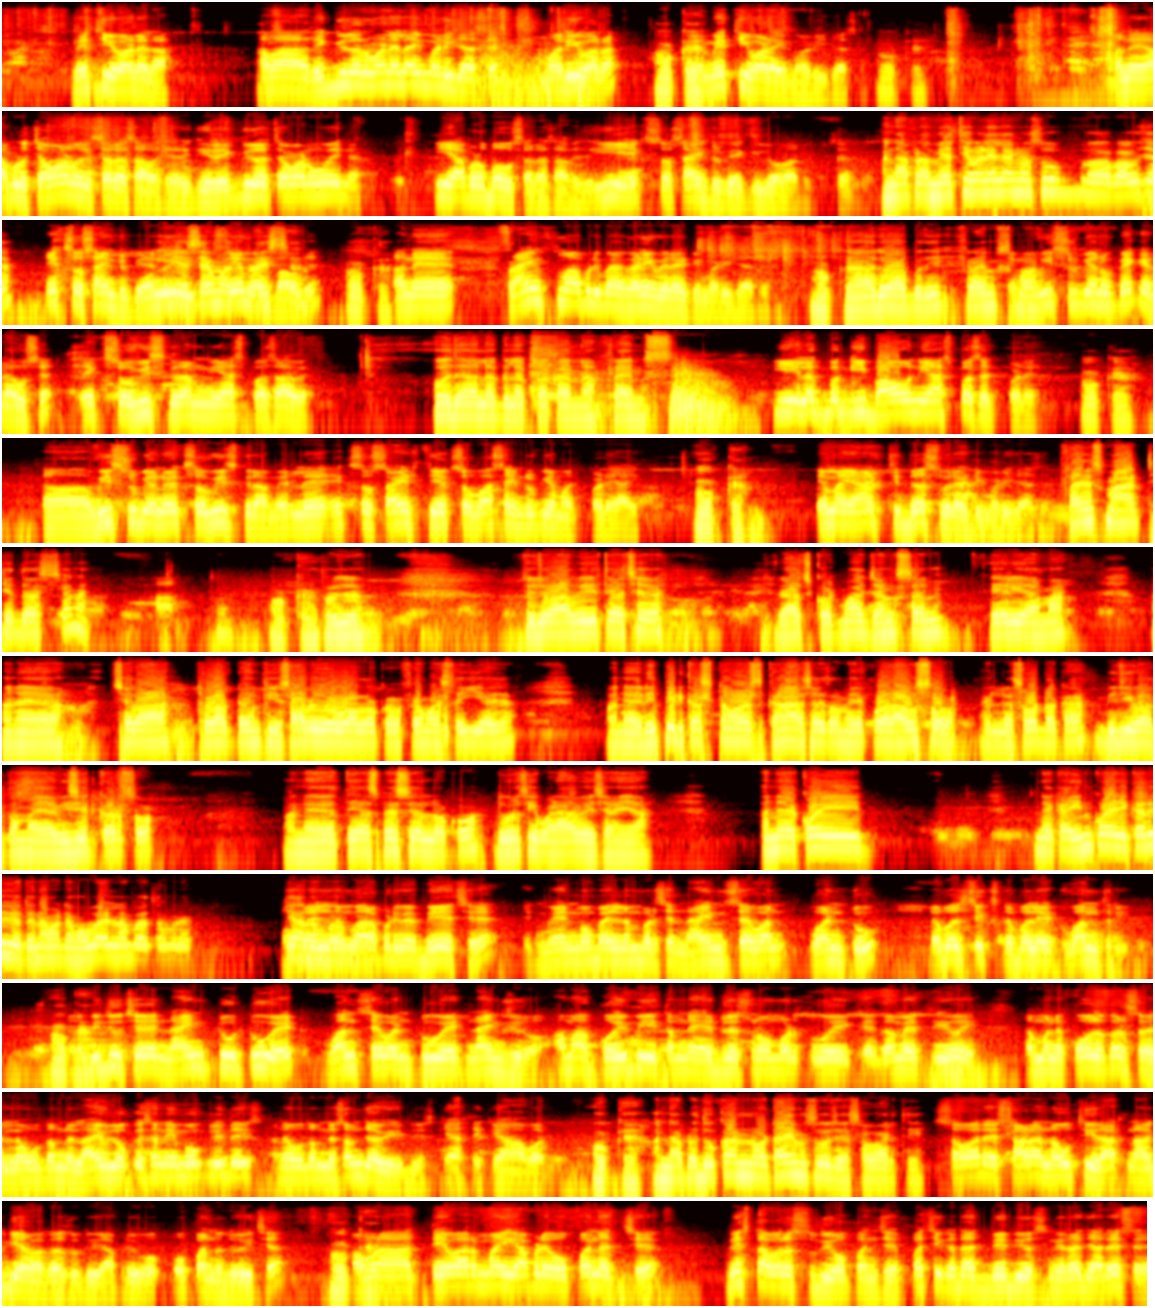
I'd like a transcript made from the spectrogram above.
મેથી વણેલા. આમાં રેગ્યુલર વણેલા મળી જશે મરીવાળા. ઓકે. મેથી વાળા મળી જશે. ઓકે. અને આપણું ચવાણું સરસ આવે છે. જે રેગ્યુલર ચવાણું હોય ને એ આપણું બહુ સરસ આવે છે. એ એકસો સાહીઠ રૂપિયા કિલો વાળું છે. અને આપણા મેથી વણેલાનો શું ભાવ છે? એકસો સાઠ રૂપિયા. એનો સેમ ભાવ છે. અને ફ્રાઇમ્સમાં આપણી પાસે ઘણી વેરાયટી મળી જશે. ઓકે આ જો આ બધી એમાં વીસ રૂપિયાનું પેકેટ આવશે. એકસો વીસ ગ્રામની આસપાસ આવે. બધા અલગ અલગ પ્રકારના ફ્રાઇમ્સ એ લગભગ એ ભાવની આસપાસ જ પડે. ઓકે વીસ રૂપિયાનું એકસો વીસ ગ્રામ એટલે એકસો સાહીઠથી એકસો બાસઠ રૂપિયામાં જ પડે આ ઓકે એમાં આઠથી દસ વેરાયટી મળી જશે. ફ્રાઇમ્સમાં આઠથી દસ છે ને? હા. ઓકે તો જો તો જો આવી રીતે છે રાજકોટમાં જંકશન એરિયામાં. અને છેલ્લા થોડા ટાઈમથી સારું એવું આ લોકો ફેમસ થઈ ગયા છે. અને રિપીટ કસ્ટમર્સ ઘણા છે તમે એકવાર આવશો એટલે સો ટકા. બીજી વાર તમે અહીંયા વિઝિટ કરશો. અને અત્યારે સ્પેશિયલ લોકો દૂરથી પણ આવે છે અહીંયા. અને કોઈ ને કાંઈ ઇન્ક્વાયરી કરવી હોય તેના માટે મોબાઈલ નંબર તમને મોબાઈલ નંબર આપણી પાસે બે છે. એક મેઇન મોબાઈલ નંબર છે nine seven one two double six double eight one three બીજું છે nine two two eight one seven two eight nine zero આમાં કોઈ બી તમને એડ્રેસ ન મળતું હોય કે ગમે તે હોય તમને કોલ કરશો એટલે હું તમને લાઈવ લોકેશન એ મોકલી દઈશ અને હું તમને સમજાવી દઈશ ક્યાંથી ક્યાં આવવાનું. ઓકે અને આપણે દુકાનનો ટાઈમ શું છે સવારથી? સવારે સાડા નવથી રાતના અગિયાર વાગ્યા સુધી આપણી ઓપન જ હોય છે. હમણાં તહેવારમાં આપણે ઓપન જ છે. બેસતા વર્ષ સુધી ઓપન છે. પછી કદાચ બે દિવસની રજા રહેશે.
